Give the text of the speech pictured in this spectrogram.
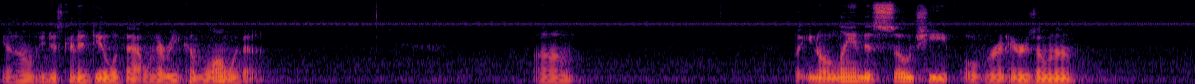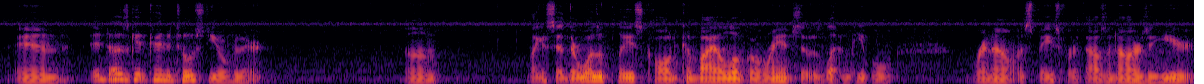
you know, you just kind of deal with that whenever you come along with it. Um, but you know, land is so cheap over in Arizona, and it does get kind of toasty over there. Um, like I said, there was a place called Caballo Loco Ranch that was letting people rent out a space for a thousand dollars a year.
